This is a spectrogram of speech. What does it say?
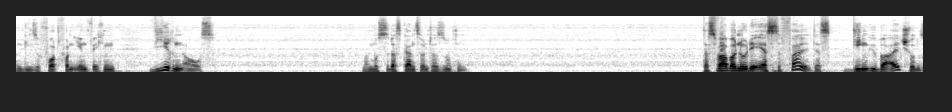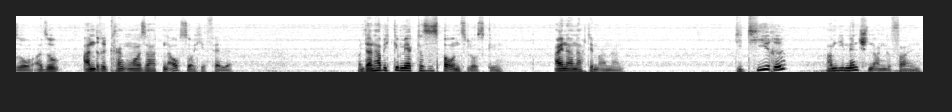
Man ging sofort von irgendwelchen Viren aus. Man musste das Ganze untersuchen. Das war aber nur der erste Fall. Das ging überall schon so. Also andere Krankenhäuser hatten auch solche Fälle. Und dann habe ich gemerkt, dass es bei uns losging. Einer nach dem anderen. Die Tiere haben die Menschen angefallen.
